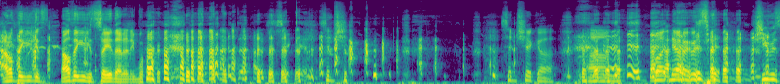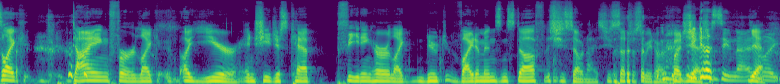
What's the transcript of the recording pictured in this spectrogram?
I don't think you can. I don't think you could say that anymore. said ch- said chica um, but no it was she was like dying for like a year and she just kept feeding her like new vitamins and stuff. She's so nice. She's such a sweetheart. But she yeah does seem nice yeah. like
